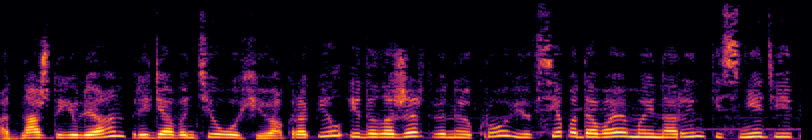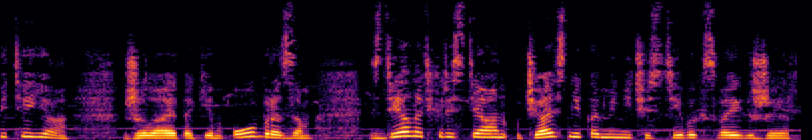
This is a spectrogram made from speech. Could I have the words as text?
Однажды Юлиан, придя в Антиохию, окропил идоложертвенную кровью все подаваемые на рынке снеди и питья, желая таким образом сделать христиан участниками нечестивых своих жертв.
